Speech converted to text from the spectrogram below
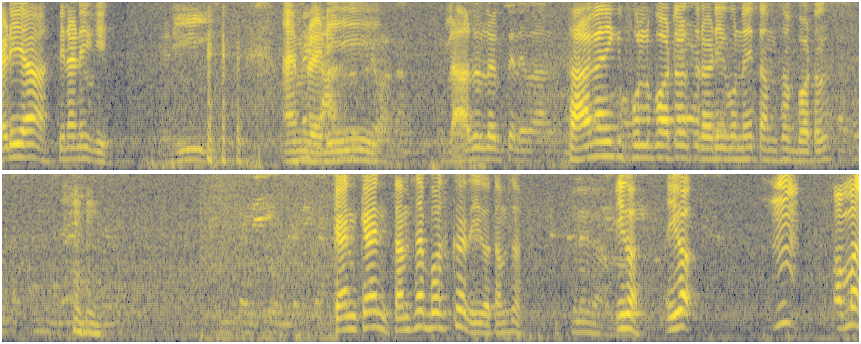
రెడీయా? తినడానికి ఐఎమ్ రెడీ గ్లాసులు దొరుకుతలేవా తాగడానికి ఫుల్ బాటిల్స్ రెడీగా ఉన్నాయి. థమ్స్ అప్ బాటిల్స్ కన్ కన్ థమ్స్ అప్ పోసుకోరు ఇగో థమ్స్ అప్ ఇగో ఇగో. అమ్మ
